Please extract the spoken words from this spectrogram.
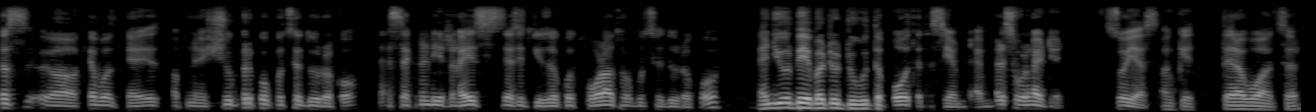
just uh, क्या बोलते हैं अपने शुगर को खुद से दूर रखो सेकेंडली राइस जैसी चीज़ों को थोड़ा थोड़ा खुद से दूर रखो and you will be able to do the both at the same time that's what I did so yes Ankit तेरा वो answer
